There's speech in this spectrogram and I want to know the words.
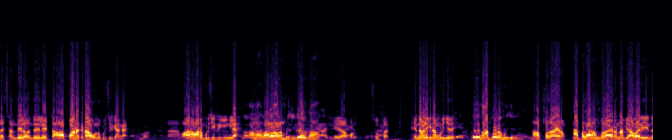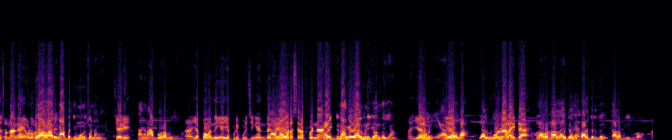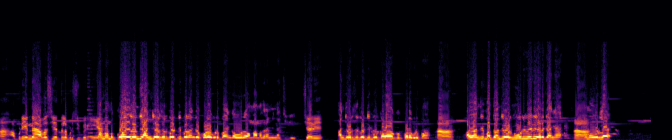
இல்ல சந்தையில வந்ததுல டாப்பான கிடா ஒண்ணு பிடிச்சிருக்காங்க. வாரம் வாரம் பிடிச்சிட்டு இருக்கீங்களே? ஆமா வார வாரம் பிடிச்சிக்கிட்டே இருக்கோம். ஏ அப்பா சூப்பர். என்ன விலைக்கு நான் முடிஞ்சது? இது நாற்பது ரூபா முடிச்சிருக்கோம் நாற்பதாயிரம். நாற்பதாயிரம். நாற்பதாயிரம்னா வியாபாரி என்ன சொன்னாங்க? எவ்வளவு? வியாபாரி நாற்பத்தி மூணு சொன்னாங்க. சரி. நாங்க நாற்பது ரூபா முடிச்சிருக்கோம். எப்ப வந்தீங்க? எப்படி பிடிச்சீங்க? இந்த இதோட சிறப்பு என்ன? நைட்டு நாங்க ஏழு மணிக்கு வந்தோம் ஏழு மணி ஏழு மணிக்கு ஒரு நாள் ஆயிட்டா? ஒரு நாள் நைட்டு வந்து படுத்துட்டு காலை பிடிக்கிட்டு போறோம். அப்படி என்ன அவசியத்துல பிடிச்சிட்டு போயிருக்கீங்க? நம்ம நம்ம கோயில் வந்து அஞ்சு வருஷத்துக்கு ஒட்டி போய் நாங்க கொடை கொடுப்போம் எங்க ஊர் அம்மா மதுரை மீனாட்சிக்கு. சரி. அஞ்சு வருஷத்துக்கு ஒட்டி போய் கடை கொடை ஆ, அது வந்து மத்த வந்து ஒரு நூறு வீடு எடுக்காங்க நம்ம ஊர்ல.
